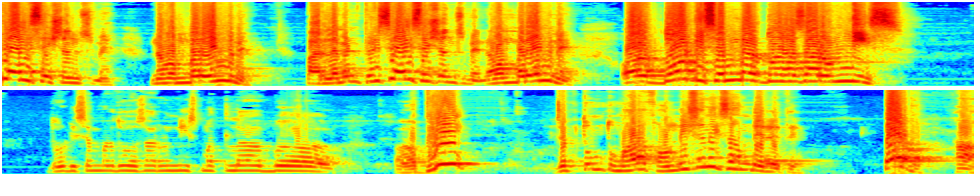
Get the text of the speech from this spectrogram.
से आई सेशंस में नवंबर एंड में पार्लियामेंट फिर से आई सेशंस में नवंबर एंड में और 2 दिसंबर 2019 2 दिसंबर 2019 मतलब अभी जब तुम तुम्हारा फाउंडेशन एग्जाम दे रहे थे तब हाँ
